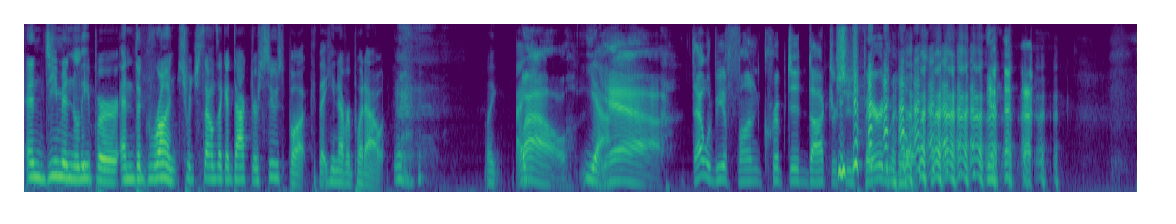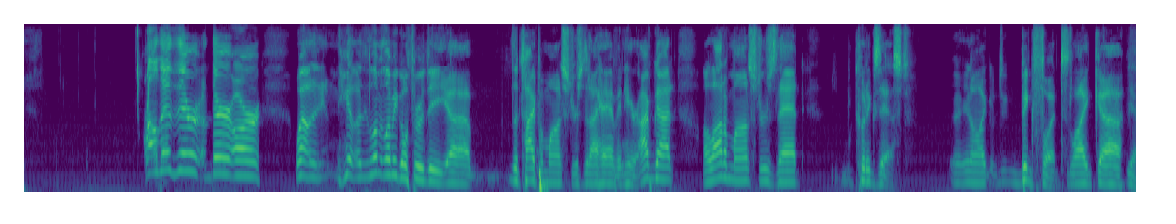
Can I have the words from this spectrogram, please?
and demon leaper and the grunch, which sounds like a Dr. Seuss book that he never put out. like, I, Wow. yeah. Yeah. That would be a fun cryptid Dr. Seuss parody book. oh, there, there, there are. Well, here, let me let me go through the uh, the type of monsters that I have in here. I've got a lot of monsters that could exist. You know, like Bigfoot, like uh, Yeah.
